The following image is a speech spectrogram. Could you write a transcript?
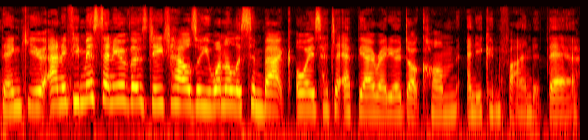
Thank you. And if you missed any of those details or you want to listen back, always head to FBIRadio.com and you can find it there.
